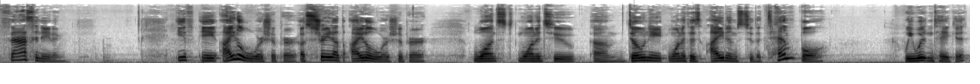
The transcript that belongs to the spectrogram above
Fascinating. If a idol worshiper, a straight up idol worshiper, wants wanted to um, donate one of his items to the temple, we wouldn't take it.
